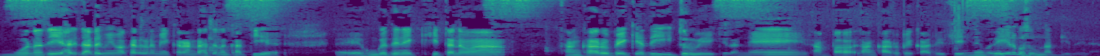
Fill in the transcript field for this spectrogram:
මොන දේ හරි දඩමීම කරගෙන මේ කරන්න හදන ගතිය හුඟ දෙනෙක් හිතනවා සංඛාරෝපේකයේදී ඉතුරු වෙයි කියලා. නෑ සංඛාරෝපේකාදී තින්නේ රේරම සුන්නක් දීලා.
